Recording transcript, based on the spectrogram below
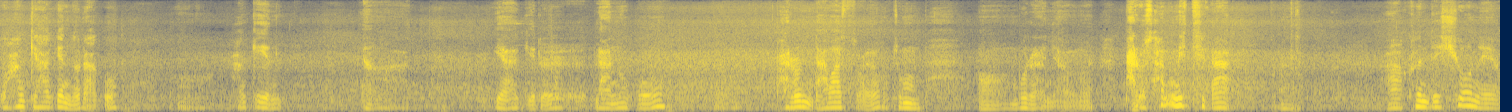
또 함께 하겠느라고 어, 함께 어, 이야기를 나누고 어, 바로 나왔어요. 좀 어, 뭐라냐면 바로 산 밑이라 어, 아 그런데 시원해요.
